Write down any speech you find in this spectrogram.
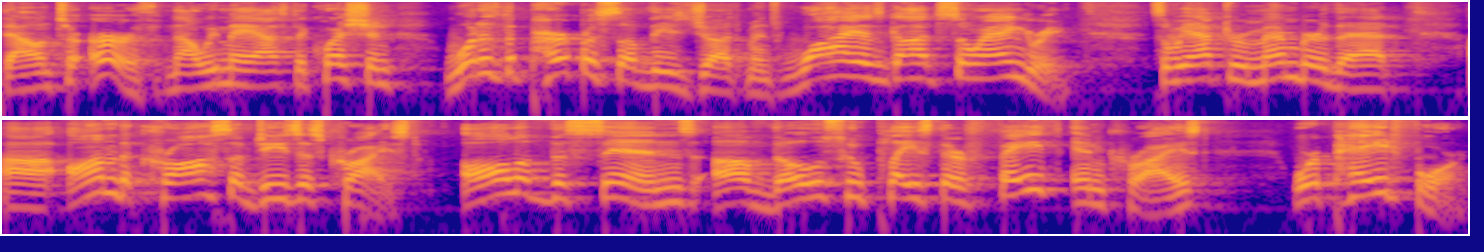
down to earth. Now, we may ask the question what is the purpose of these judgments? Why is God so angry? So we have to remember that uh, on the cross of Jesus Christ, all of the sins of those who placed their faith in Christ were paid for.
